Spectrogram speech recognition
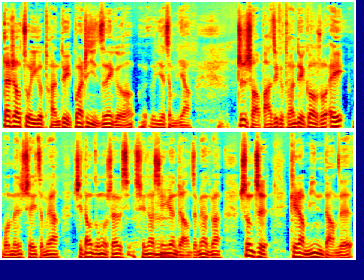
但是要做一个团队，不管是影子内阁也怎么样，至少把这个团队告诉说，哎，我们谁怎么样，谁当总统，谁谁当新院长，怎么样怎么样，甚至可以让民进党的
